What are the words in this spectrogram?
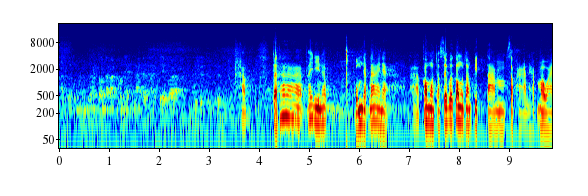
อาจจะประเมินเบื้องต้นนะครับคนนี้น่าจะชัดเจนว่าจุดจุดครับ แต่ถ้าถ้าให้ดีนะครับ ผมอยากได้เนี่ย กล้องวงจรเซฟเวอร์กล้องวงจรปิดตามสะพานนะครับ มาไว้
